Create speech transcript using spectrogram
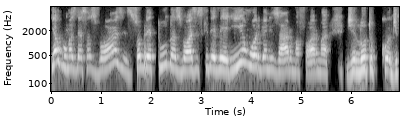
E algumas dessas vozes, sobretudo as vozes que deveriam organizar uma forma de luto, de,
